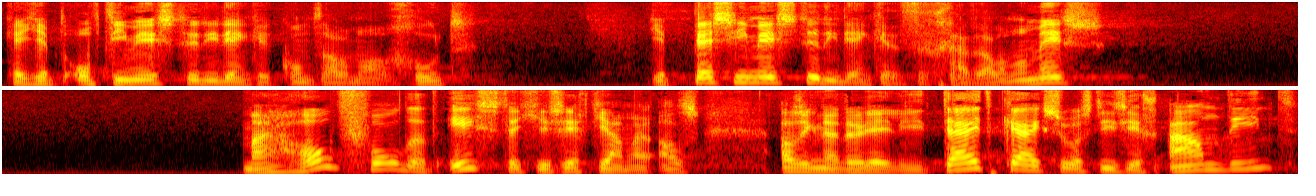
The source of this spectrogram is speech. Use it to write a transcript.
Kijk, je hebt optimisten die denken het komt allemaal goed. Je hebt pessimisten die denken het gaat allemaal mis. Maar hoopvol dat is dat je zegt, ja maar als, als ik naar de realiteit kijk zoals die zich aandient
